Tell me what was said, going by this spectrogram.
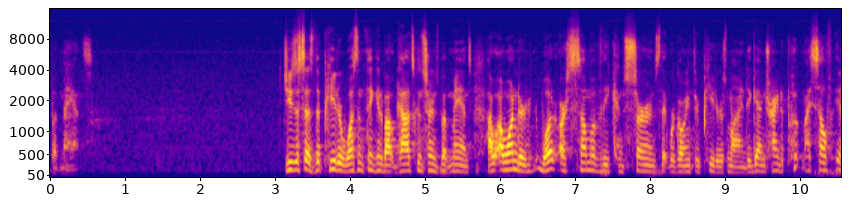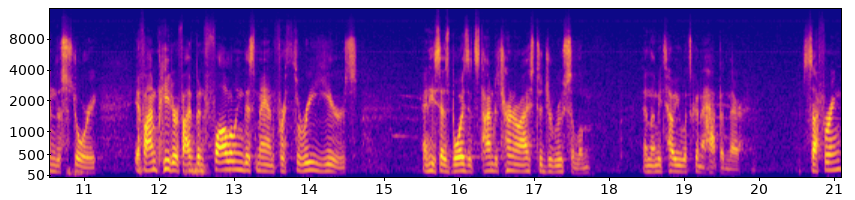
but man's. Jesus says that Peter wasn't thinking about God's concerns but man's. I, I wondered what are some of the concerns that were going through Peter's mind? Again, trying to put myself in the story. If I'm Peter, if I've been following this man for three years, And he says, Boys, it's time to turn our eyes to Jerusalem. And let me tell you what's going to happen there suffering,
